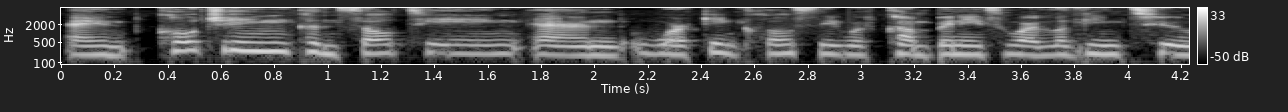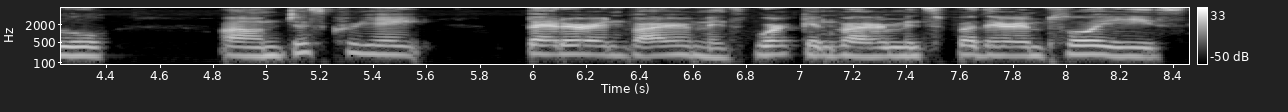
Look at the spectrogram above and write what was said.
and coaching, consulting, and working closely with companies who are looking to um, just create better environments, work environments for their employees,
